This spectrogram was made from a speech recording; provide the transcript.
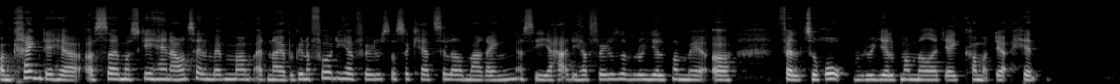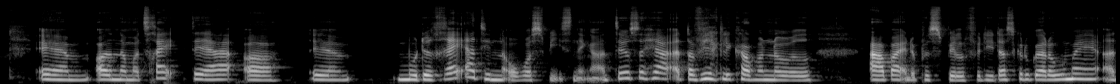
omkring det her, og så måske have en aftale med dem om, at når jeg begynder at få de her følelser, så kan jeg tillade mig at ringe og sige, jeg har de her følelser, vil du hjælpe mig med at falde til ro, vil du hjælpe mig med, at jeg ikke kommer derhen. Øhm, og nummer tre, det er at øhm, moderere dine overspisninger. Det er jo så her, at der virkelig kommer noget arbejde på spil, fordi der skal du gøre dig umage, og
